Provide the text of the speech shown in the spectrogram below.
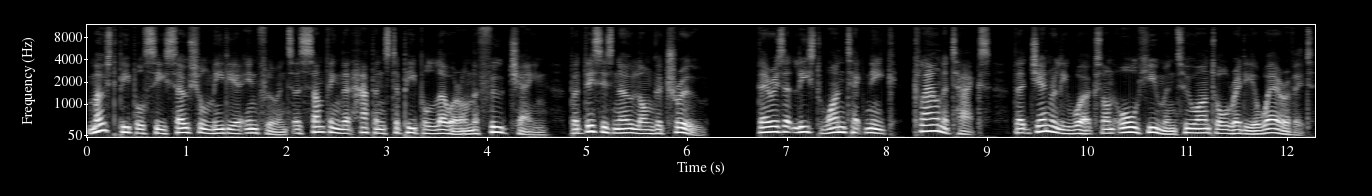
Most people see social media influence as something that happens to people lower on the food chain, but this is no longer true. There is at least one technique, clown attacks, that generally works on all humans who aren't already aware of it,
